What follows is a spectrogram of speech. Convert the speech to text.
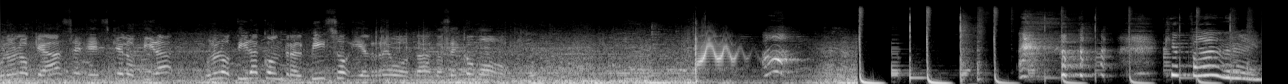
uno lo que hace es que lo tira, uno lo tira contra el piso y él rebota. Entonces como... ¡Qué padre!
